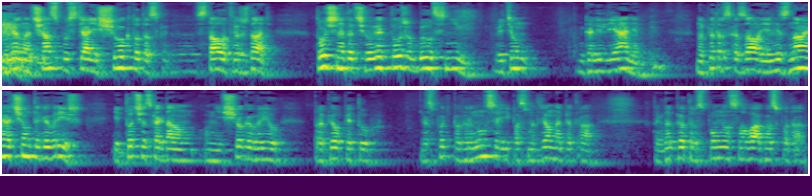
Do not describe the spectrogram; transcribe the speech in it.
Примерно час спустя еще кто-то стал утверждать, «Точно этот человек тоже был с ним, ведь он галилеянин. Но Петр сказал, я не знаю, о чем ты говоришь. И тотчас, когда он, он еще говорил, пропел петух. Господь повернулся и посмотрел на Петра. Тогда Петр вспомнил слова Господа,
